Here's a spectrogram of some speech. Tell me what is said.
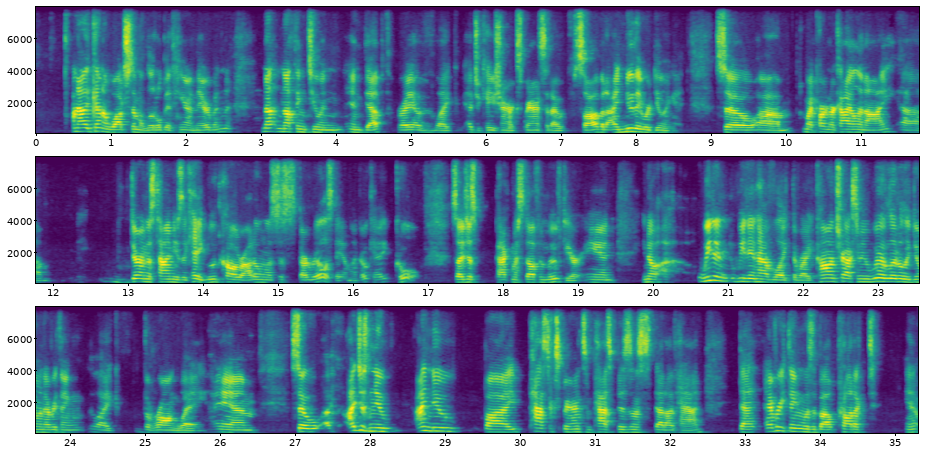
and I kind of watched them a little bit here and there, but not nothing too in, in depth, right? Of like education or experience that I saw, but I knew they were doing it. So um, my partner Kyle and I, um, during this time, he's like, "Hey, move to Colorado and let's just start real estate." I'm like, "Okay, cool." So I just packed my stuff and moved here, and you know. I, we didn't we didn't have like the right contracts. I mean, we were literally doing everything like the wrong way. And so I- I just knew I knew by past experience and past business that I've had that everything was about product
